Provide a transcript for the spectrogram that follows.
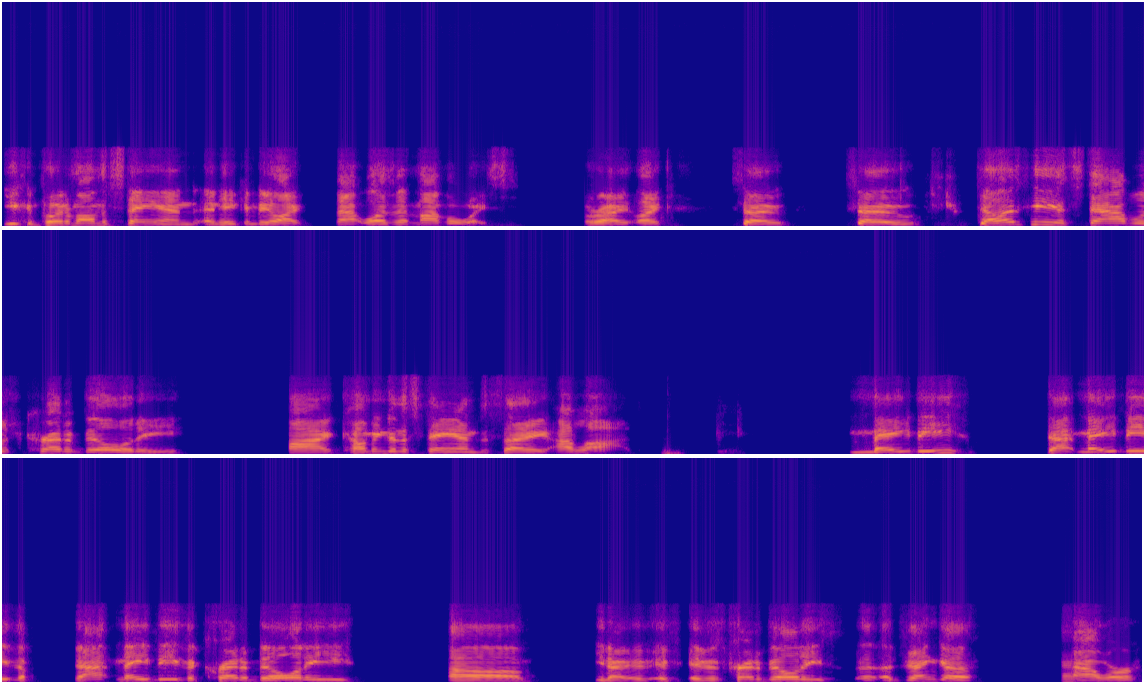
you can put him on the stand and he can be like, "That wasn't my voice," right? Like, so, so does he establish credibility by coming to the stand to say, "I lied"? Maybe that may be the that may be the credibility uh, you know, if, if, his credibility's a, uh, a Jenga tower,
